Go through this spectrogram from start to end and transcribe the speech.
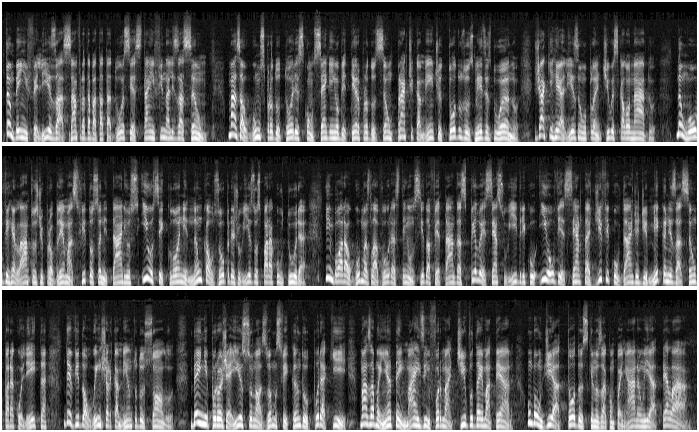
Também infeliz, a safra da batata doce está em finalização, mas alguns produtores conseguem obter produção praticamente todos os meses do ano, já que realizam o plantio escalonado. Não houve relatos de problemas fitossanitários e o ciclone não causou prejuízos para a cultura, embora algumas lavouras tenham sido afetadas pelo excesso hídrico e houve certa dificuldade de mecanização para a colheita devido ao encharcamento do solo. Bem, e por hoje é isso, nós vamos ficando por aqui, mas amanhã tem mais informativo da Emater. Um bom dia a todos que nos acompanharam e até lá!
